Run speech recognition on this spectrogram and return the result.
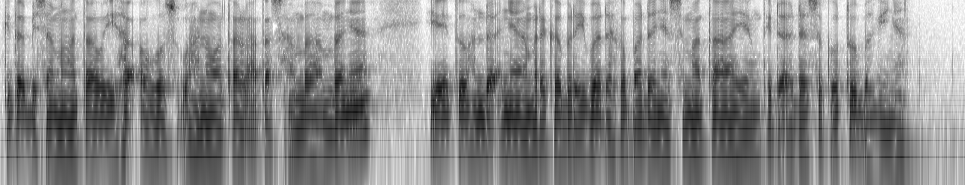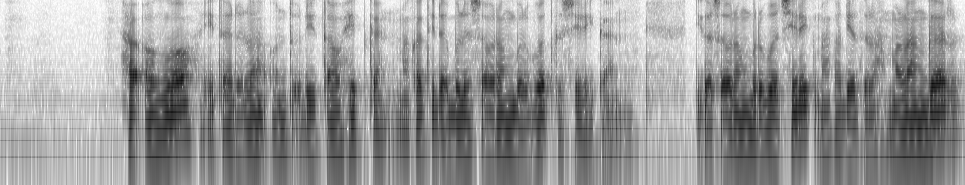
kita bisa mengetahui hak Allah Subhanahu wa taala atas hamba-hambanya yaitu hendaknya mereka beribadah kepadanya semata yang tidak ada sekutu baginya. Hak Allah itu adalah untuk ditauhidkan, maka tidak boleh seorang berbuat kesyirikan. Jika seorang berbuat syirik, maka dia telah melanggar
